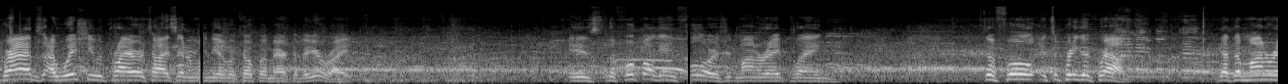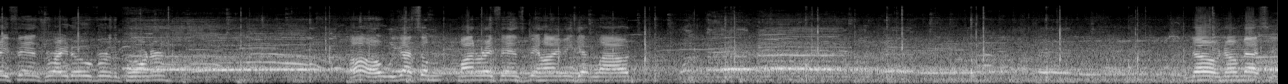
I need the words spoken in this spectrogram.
Krabs, I wish he would prioritize Inter Miami over Copa America, but you're right. Is the football game full or is it Monterrey playing? It's a full, it's a pretty good crowd. Got the Monterrey fans right over the corner. Uh oh, we got some Monterrey fans behind me getting loud. No, no Messi.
